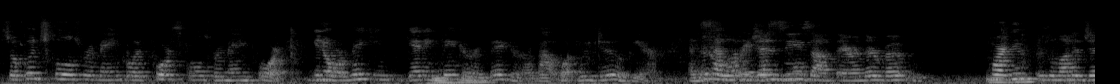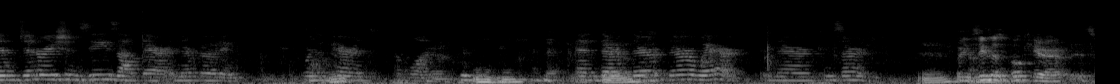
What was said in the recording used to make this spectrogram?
So good schools remain good, poor schools remain poor. You know, we're making, getting bigger mm-hmm. and bigger about what we do here. And There's a lot of separate Gen us Zs more. out there and they're voting. Pardon? There's a lot of Gen, Generation Zs out there and they're voting. We're the mm-hmm. parent of one. Mhm. And they're, Yeah. they're, they're aware and they're concerned. Yeah. Mm-hmm. Well, you see this book here, it's,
